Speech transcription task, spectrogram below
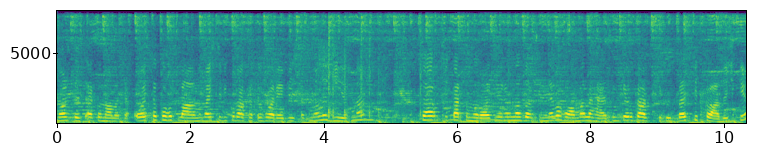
можете зекономити. Ось такого плану, бачите, вікова категорія більш так молодіжна. В 44 розмірі, вона зовсім невагома, легесенькі, рукавчики тут без підкладочки.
